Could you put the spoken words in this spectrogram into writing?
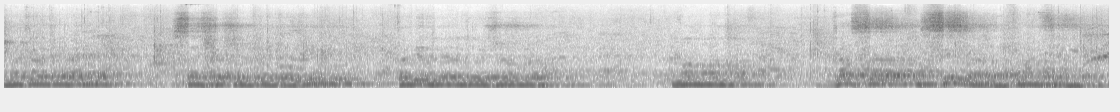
Ковре со счетом 5-1 победу одержал Мама Гаса Сила, Франция.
